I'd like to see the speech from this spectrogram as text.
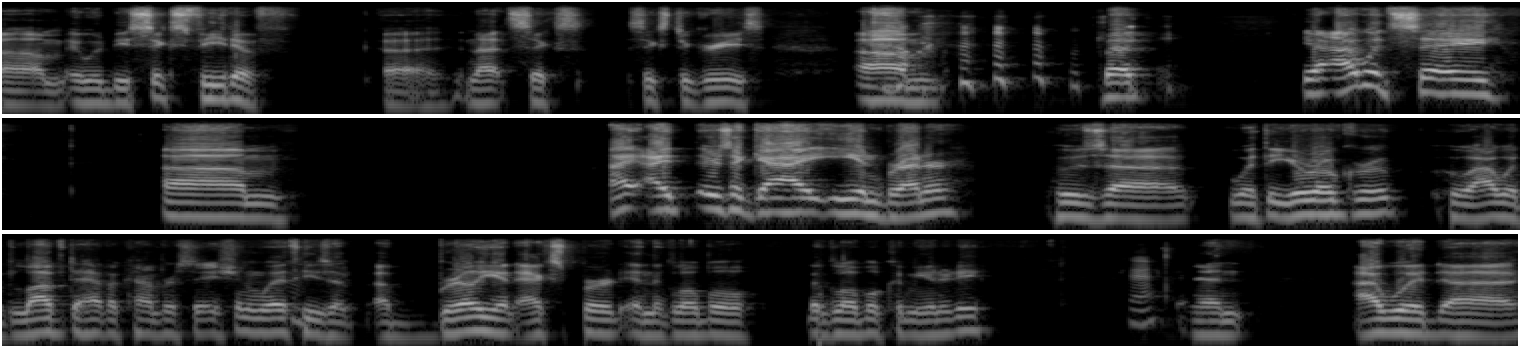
um, it would be six feet of, uh, not six six degrees. Um, but- yeah, I would say, um, I, I there's a guy Ian Bremmer who's uh, with the Eurasia Group who I would love to have a conversation with. He's a, a brilliant expert in the global the global community. Okay. and I would uh,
